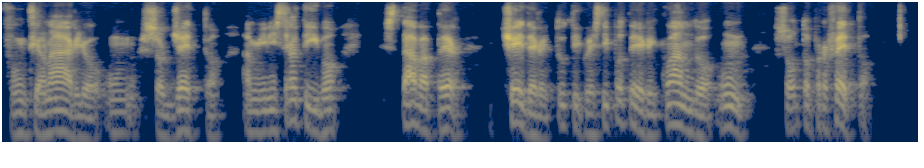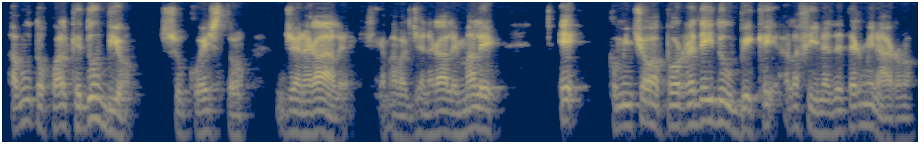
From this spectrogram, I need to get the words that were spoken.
funzionario, un soggetto amministrativo, stava per cedere tutti questi poteri quando un sottoprefetto ha avuto qualche dubbio su questo generale, che si chiamava generale Malé, e cominciò a porre dei dubbi che alla fine determinarono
